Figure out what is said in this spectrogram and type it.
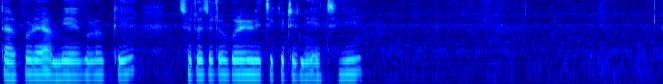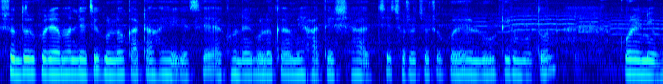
তারপরে আমি এগুলোকে ছোট ছোট করে লিচি কেটে নিয়েছি। সুন্দর করে আমার লেচিগুলো কাটা হয়ে গেছে। এখন এগুলোকে আমি হাতের সাহায্যে ছোট ছোট করে রুটির মতন করে নেব।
